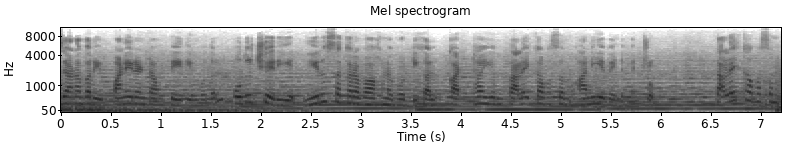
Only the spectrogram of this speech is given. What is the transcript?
ஜனவரி பனிரெண்டாம் தேதி முதல் புதுச்சேரியில் இருசக்கர வாகன ஓட்டிகள் கட்டாயம் தலைக்கவசம் அணிய வேண்டும் என்றும் தலைக்கவசம்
